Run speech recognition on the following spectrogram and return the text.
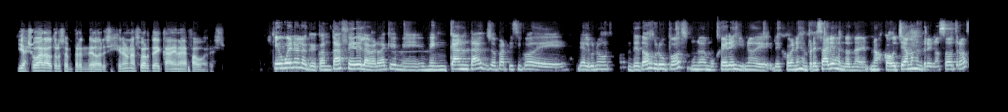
y ayudar a otros emprendedores y generar una suerte de cadena de favores. Qué bueno lo que contás, Fede, la verdad que me, encanta. Yo participo de, de, algunos, de dos grupos, uno de mujeres y uno de, jóvenes empresarios, en donde nos coacheamos entre nosotros,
